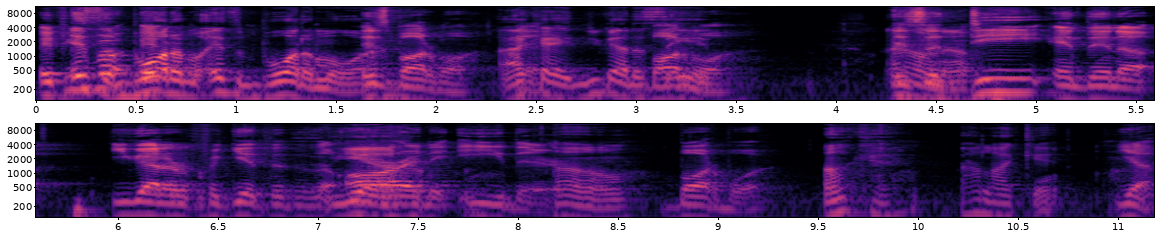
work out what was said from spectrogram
If you're It's a from Baltimore. It's Baltimore. it's Baltimore. I Yeah. can't- you gotta say it. Baltimore. It's don't a know. D and then a. You gotta forget that there's an Yeah. R and an E there. Oh. Baltimore. Okay, I like it. Yeah.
